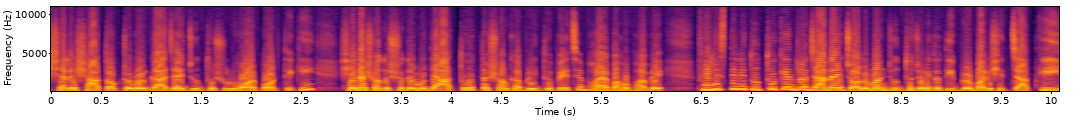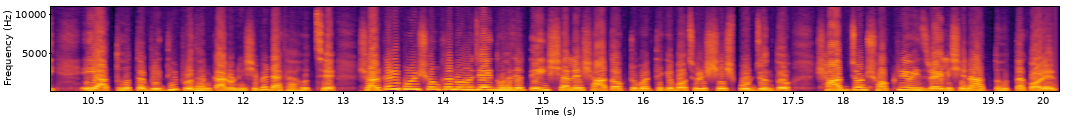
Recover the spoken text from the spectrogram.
সালের সাত অক্টোবর গাজায় যুদ্ধ শুরু হওয়ার পর থেকেই সেনা সদস্যদের মধ্যে আত্মহত্যার সংখ্যা বৃদ্ধি পেয়েছে ভয়াবহভাবে। ফিলিস্তিনি তথ্যকেন্দ্র জানায়, চলমান যুদ্ধজনিত তীব্র বারিশির চাপকেই এই আত্মহত্যা বৃদ্ধির প্রধান কারণ হিসেবে দেখা হচ্ছে। সরকারি পরিসংখ্যান অনুযায়ী দু সালের সাত অক্টোবর থেকে বছরের শেষ পর্যন্ত সাতজন সক্রিয় ইসরায়েলি সেনা আত্মহত্যা করেন।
